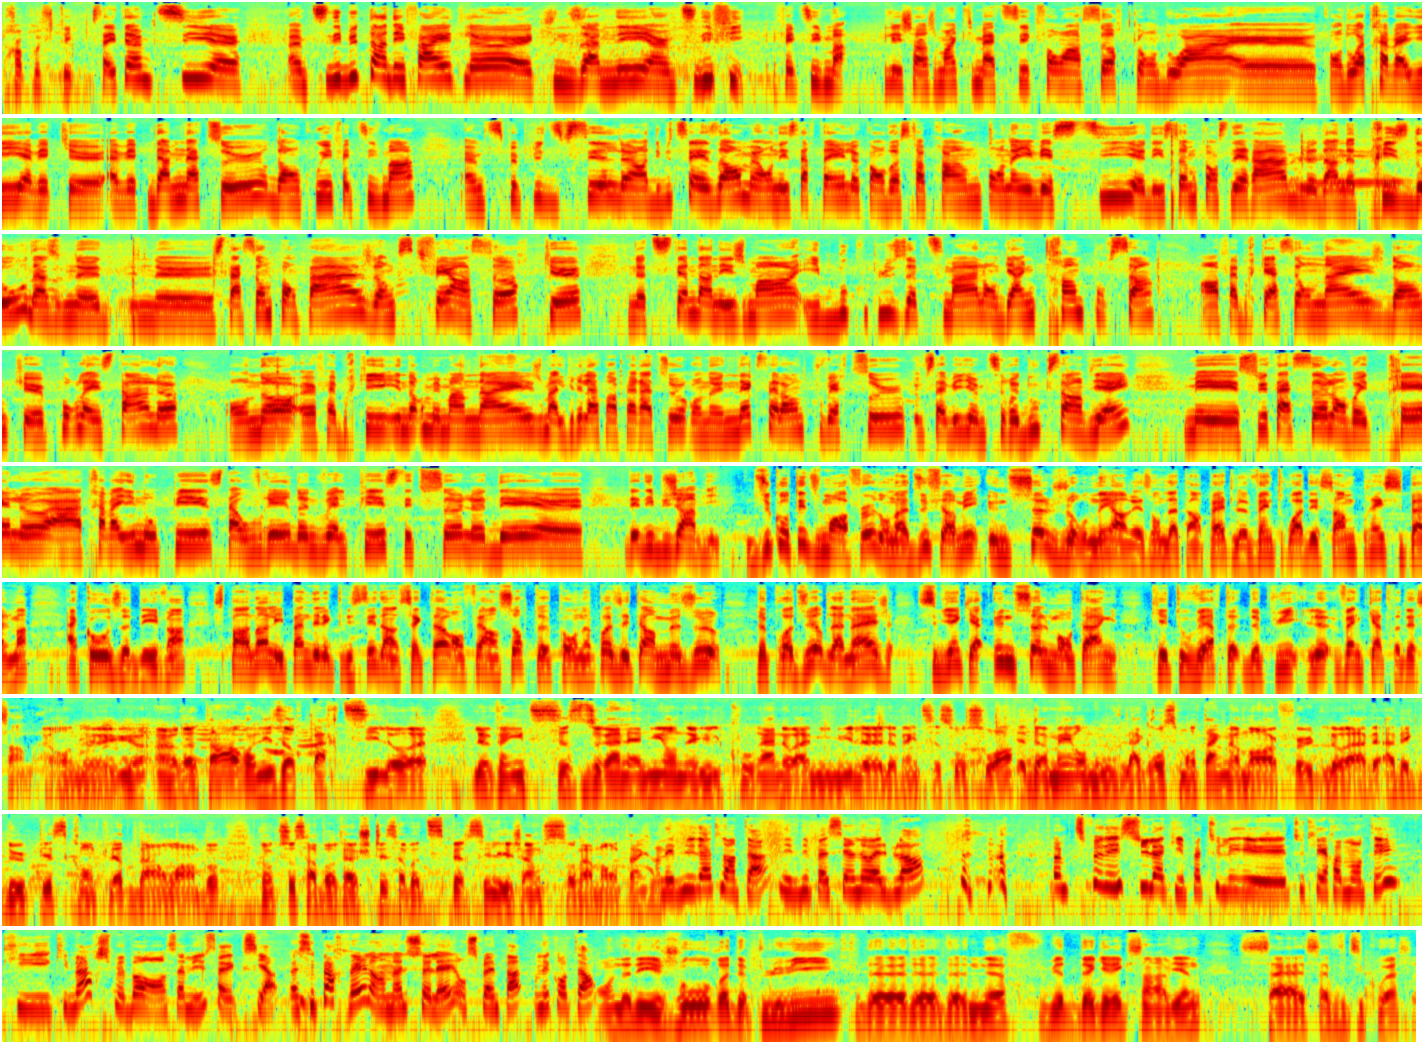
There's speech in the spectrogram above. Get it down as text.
pour en profiter. Ça a été un petit, euh, un petit début de temps des fêtes là, euh, qui nous a amené un petit défi, effectivement. Les changements climatiques font en sorte qu'on doit, euh, qu'on doit travailler avec, euh, avec Dame Nature. Donc oui, effectivement, un petit peu plus difficile en début de saison, mais on est certain qu'on va se reprendre. On a investi euh, des sommes considérables dans notre prise d'eau, dans une, une, station de pompage, donc ce qui fait en sorte que notre système d'enneigement est beaucoup plus optimal. On gagne 30% en fabrication de neige. Donc pour l'instant, là, on a euh, fabriqué énormément de neige malgré la température. On a une excellente couverture. Vous savez, il y a un petit redout qui s'en vient. Mais suite à ça, on va être prêt à travailler nos pistes, à ouvrir de nouvelles pistes et tout ça dès, euh, dès, début janvier. Du côté du Mofford, on a dû fermer une seule journée en raison de la tempête le 23 décembre, principalement à cause des vents. Cependant, les pannes d'électricité dans le secteur ont fait en sorte qu'on n'a pas été en mesure de produire de la neige, si bien qu'il y a une seule montagne qui est ouverte depuis le 24 décembre. On a eu un, retard. On les a repartis là, le 26 durant la nuit. On a eu le courant à minuit le, le 26 au soir. demain, on ouvre la grosse montagne, le Marford, là, avec, deux pistes complètes d'en haut en bas. Donc ça, ça va rajouter, ça va disperser les gens aussi sur la montagne. On est venu d'Atlanta, on est venu passer un Noël blanc. un petit peu déçu là, qu'il n'y ait pas toutes les, toutes les remontées qui, marchent, mais bon, on s'amuse avec SIA. Ben, c'est parfait, là, on a le soleil, on se plaint pas, on est content. On a des jours de pluie de, de 9, 8 degrés qui s'en viennent. Ça, vous dit quoi, ça?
